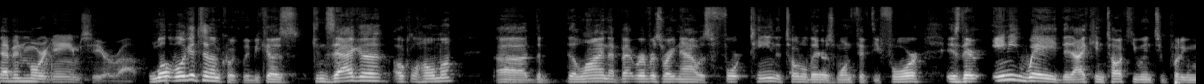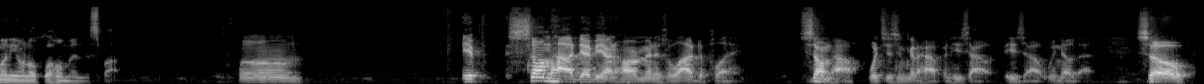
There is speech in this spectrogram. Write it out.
seven more games here, Rob. Well, we'll get to them quickly because Gonzaga, Oklahoma. Uh, the the line at Bet Rivers right now is 14. The total there is 154. Is there any way that I can talk you into putting money on Oklahoma in this spot? Um, if somehow De'Vion Harmon is allowed to play, somehow, which isn't going to happen, he's out. He's out. We know that. So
